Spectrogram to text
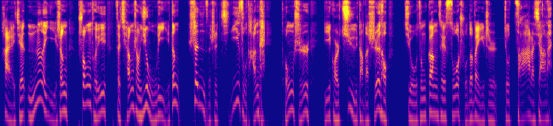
太监嗯了一声，双腿在墙上用力一蹬，身子是急速弹开，同时一块巨大的石头就从刚才所处的位置就砸了下来。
